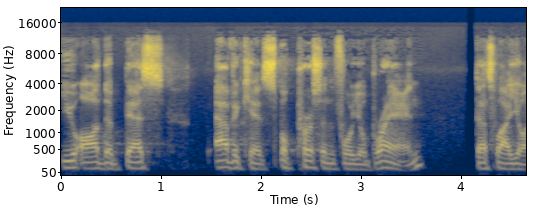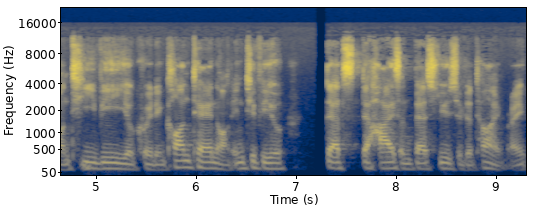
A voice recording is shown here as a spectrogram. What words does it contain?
you are the best advocate, spokesperson for your brand. That's why you're on TV, you're creating content on interview. That's the highest and best use of your time, right?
